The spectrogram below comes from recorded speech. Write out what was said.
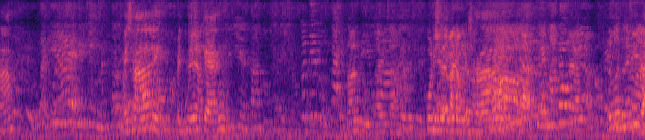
ห้ามไม่ใช่ เป็นกุชิแก๊งตั้งดูไทยจ้าคู่นี้เลยปะครับไม่ใช่นึกว่าสีด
